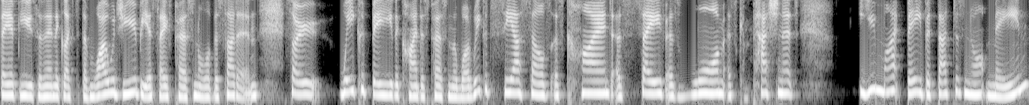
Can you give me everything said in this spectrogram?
They abuse them, they neglect them. Why would you be a safe person all of a sudden? So we could be the kindest person in the world. We could see ourselves as kind, as safe, as warm, as compassionate. You might be, but that does not mean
